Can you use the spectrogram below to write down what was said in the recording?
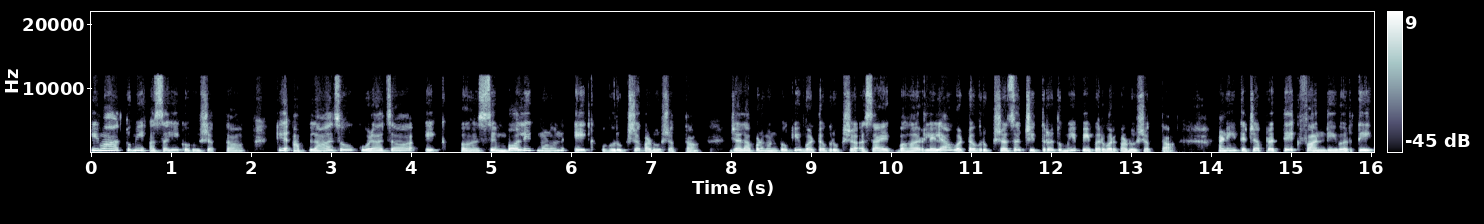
किंवा तुम्ही असंही करू शकता की आपला जो कुळाचा एक सिम्बॉलिक म्हणून एक वृक्ष काढू शकता. ज्याला आपण म्हणतो की वटवृक्ष असा एक बहरलेल्या वटवृक्षाचं चित्र तुम्ही पेपरवर काढू शकता. आणि त्याच्या प्रत्येक फांदीवरती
